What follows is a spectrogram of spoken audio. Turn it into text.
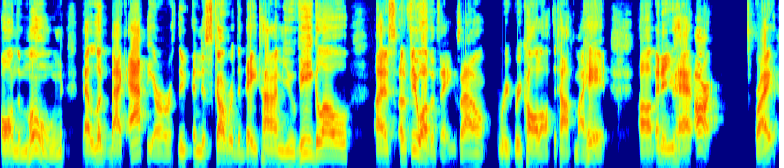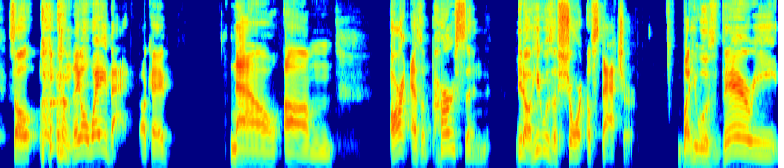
on the moon that looked back at the Earth and discovered the daytime UV glow uh, and a few other things that I don't re- recall off the top of my head. Um, and then you had Art. right? So they go way back. Okay. Now, um, Art as a person, you know, he was a short of stature, but he was very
